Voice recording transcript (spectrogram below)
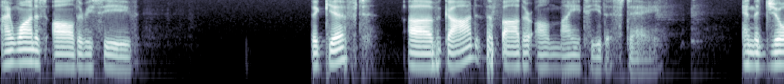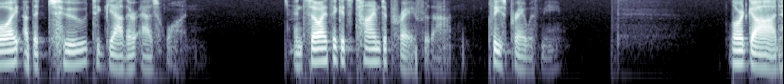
I want us all to receive the gift of God the Father Almighty this day and the joy of the two together as one. And so I think it's time to pray for that. Please pray with me. Lord God,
